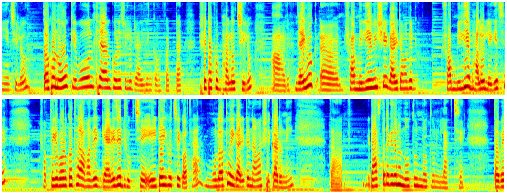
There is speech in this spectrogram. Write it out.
নিয়েছিল, তখন ও কেবল খেয়াল করেছিল ড্রাইভিং কমফর্টটা সেটা খুব ভালো ছিল। আর যাই হোক সব মিলিয়ে মিশিয়ে গাড়িটা আমাদের সব মিলিয়ে ভালো লেগেছে। সব থেকে বড় কথা, আমাদের গ্যারেজে ঢুকছে, এইটাই হচ্ছে কথা। মূলত এই গাড়িটা নেওয়া সে কারণেই। তা রাস্তাটাকে যেন নতুন নতুন লাগছে। তবে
